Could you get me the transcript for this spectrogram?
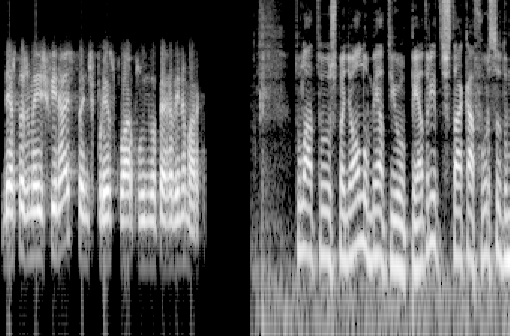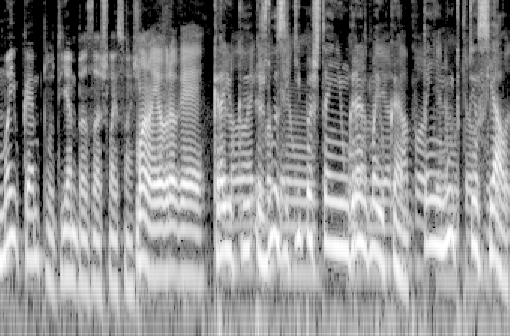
destas meias finais, sem desprezo, claro, pelo Inglaterra-Dinamarca. Do lado espanhol, o médio Pedri destaca a força do meio-campo de ambas as seleções. Creio que as duas equipas têm um grande meio-campo, têm muito potencial.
